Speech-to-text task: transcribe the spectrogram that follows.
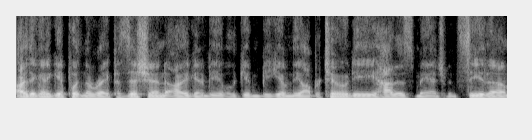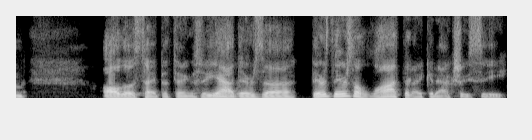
are they going to get put in the right position? Are they going to be able to give, be given the opportunity? How does management see them? All those type of things. So yeah, there's a there's there's a lot that I could actually see.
